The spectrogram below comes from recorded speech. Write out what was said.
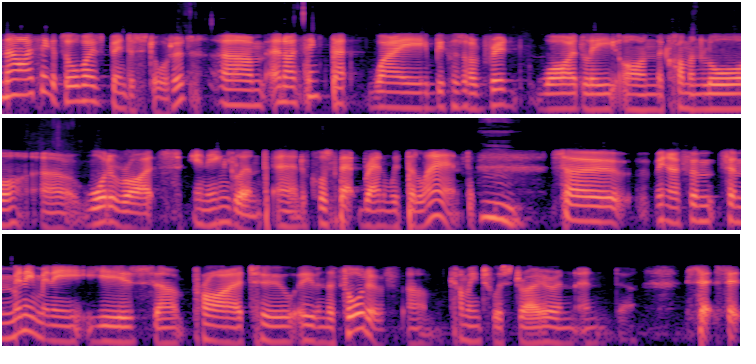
No, I think it's always been distorted. Um, and I think that way because I've read widely on the common law uh, water rights in England, and of course that ran with the land. Mm. So, you know, for, for many, many years uh, prior to even the thought of um, coming to Australia and, and uh, set, set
